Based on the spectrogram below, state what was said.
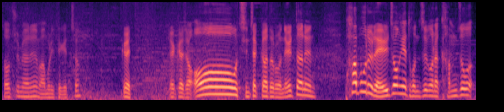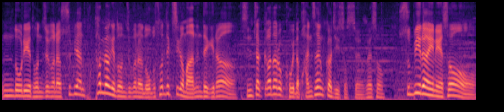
써주면은 마무리 되겠죠? 끝 여기까지 어 진짜 까다로우네. 일단은 파보를 엘정에 던지거나 감전돌이에 던지거나 수비한 폭탄명에 던지거나 너무 선택지가 많은 덱이라 진짜 까다롭고 거기다 반사형까지 있었어요. 그래서 수비 라인에서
